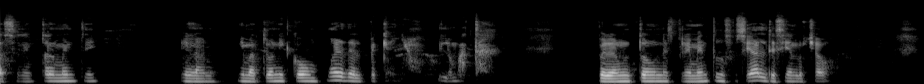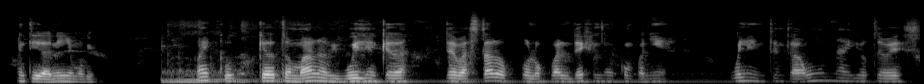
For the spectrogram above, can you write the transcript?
accidentalmente el animatrónico muerde al pequeño y lo mata. Pero en todo un experimento social, decían los chavos. Mentira, el niño murió. Michael queda tomado y William queda devastado, por lo cual deja la compañía. William intenta una y otra vez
